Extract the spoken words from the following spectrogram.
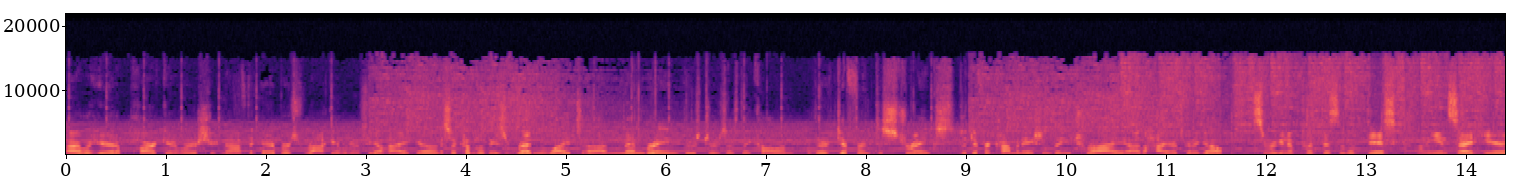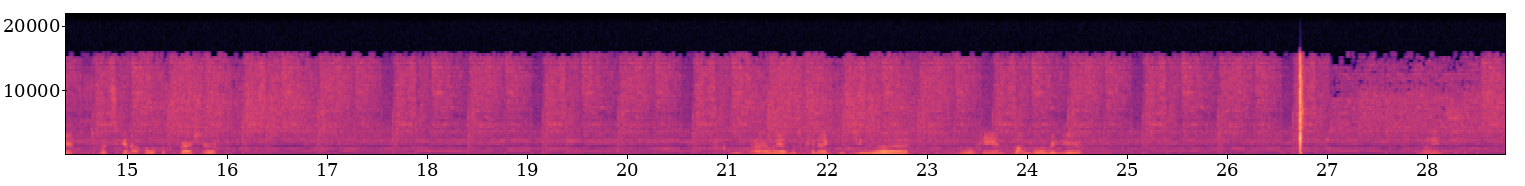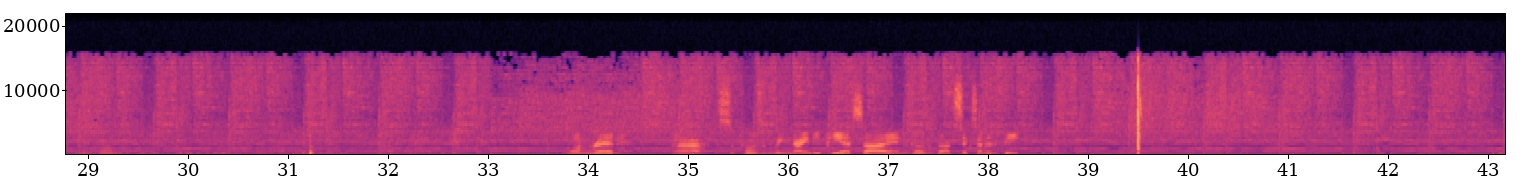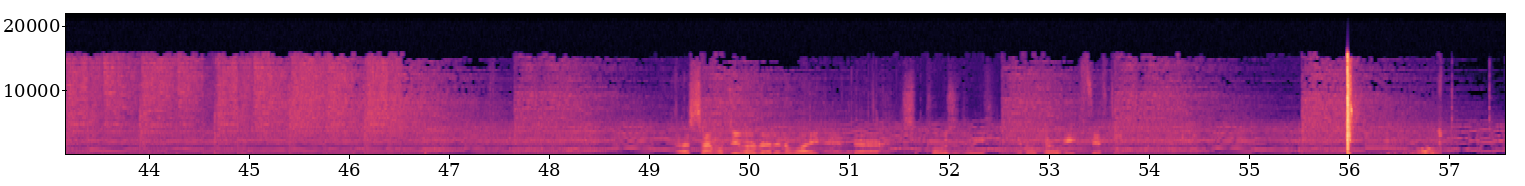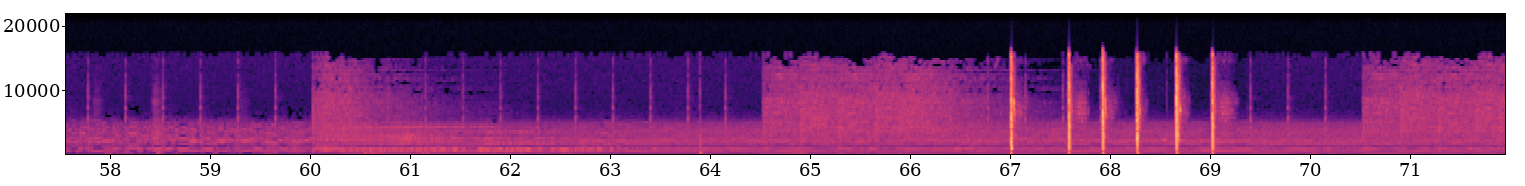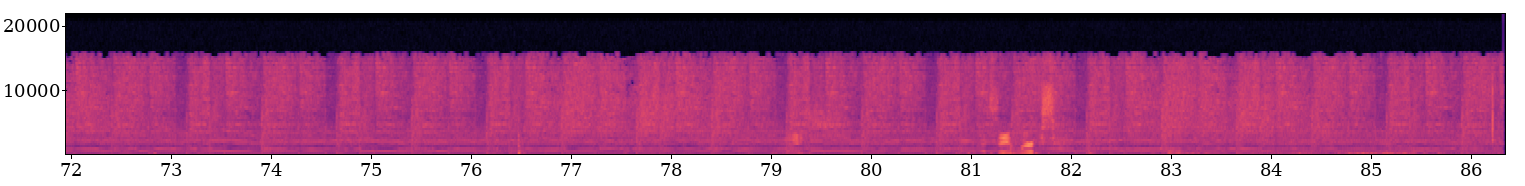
All right, we're here at a park and we're shooting off the Airburst rocket. We're gonna see how high it goes. So it comes with these red and white uh, membrane boosters, as they call them. They're different to strengths. The different combinations that you try, uh, the higher it's gonna go. So we're gonna put this little disc on the inside here, what's gonna hold the pressure. All right, we have this connected to a little hand pump over here. Nice. Here it comes. One red, uh, supposedly 90 psi and goes about 600 feet. Uh, this time we'll do a red and a white, and uh, supposedly it'll go 850. Nice. I'd say it works.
